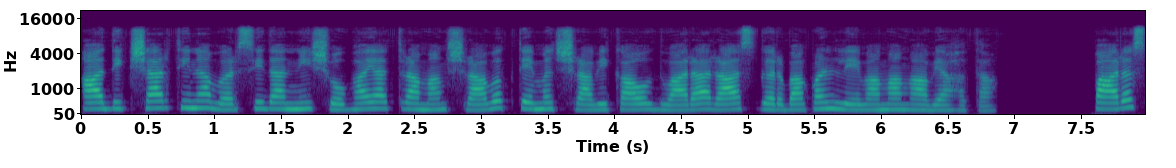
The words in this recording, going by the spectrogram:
આ દીક્ષાર્થીના વરસીદાનની શોભાયાત્રામાં શ્રાવક તેમજ શ્રાવિકાઓ દ્વારા રાસ ગરબા પણ લેવામાં આવ્યા હતા. પારસ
